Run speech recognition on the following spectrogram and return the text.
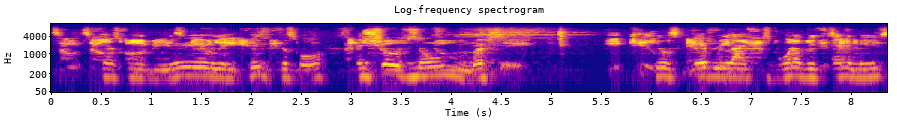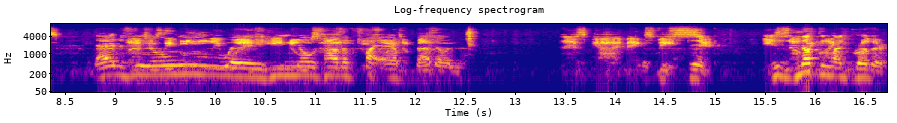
Cao "Just Cao's army is nearly invincible and and shows no mercy. He Kills every last one of his enemies. That is the only way he knows how to fight a battle. This guy makes me sick. He's nothing like brother.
